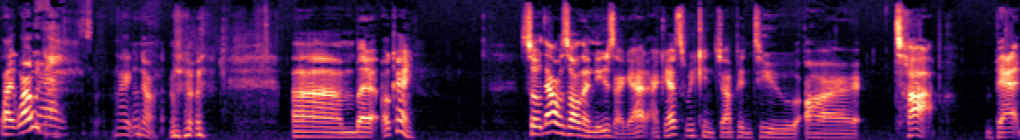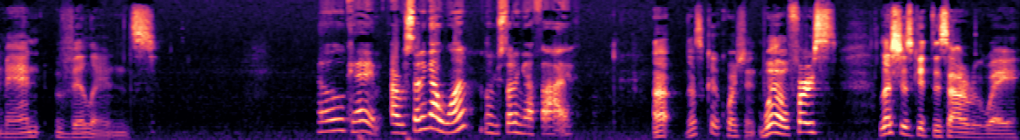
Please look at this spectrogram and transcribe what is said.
Like, why would? Yeah. Like, no. um, but okay. So that was all the news I got. I guess we can jump into our top Batman villains. Okay. Are we starting at one or are we starting at five? Uh, that's a good question. Well, first, let's just get this out of the way.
